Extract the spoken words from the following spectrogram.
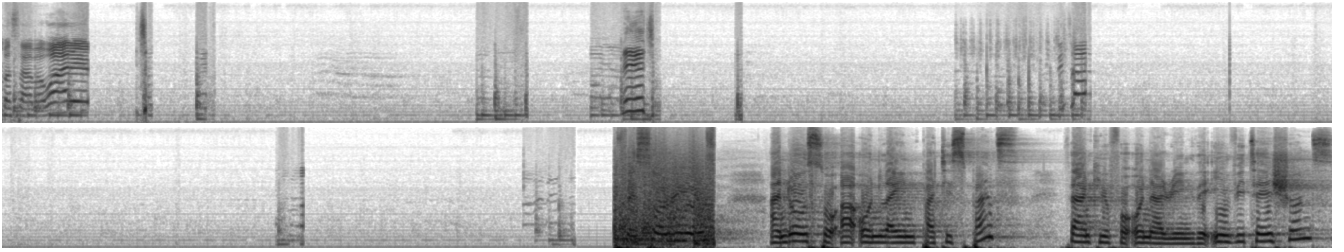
bamasaba wale n'iki professorial and also our online participants. Thank you for honoring the invitations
